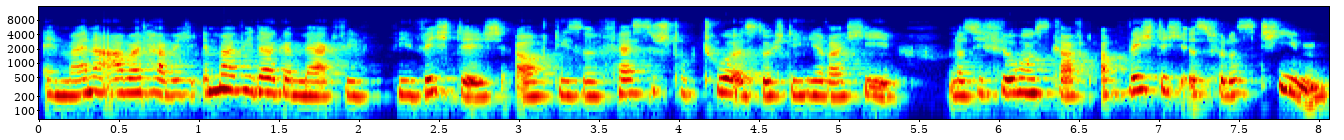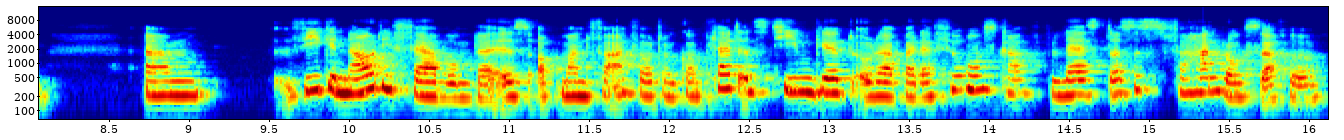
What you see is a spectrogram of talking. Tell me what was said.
in meiner Arbeit habe ich immer wieder gemerkt, wie, wie wichtig auch diese feste Struktur ist durch die Hierarchie und dass die Führungskraft auch wichtig ist für das Team. Ähm, wie genau die Färbung da ist, ob man Verantwortung komplett ins Team gibt oder bei der Führungskraft lässt, das ist Verhandlungssache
